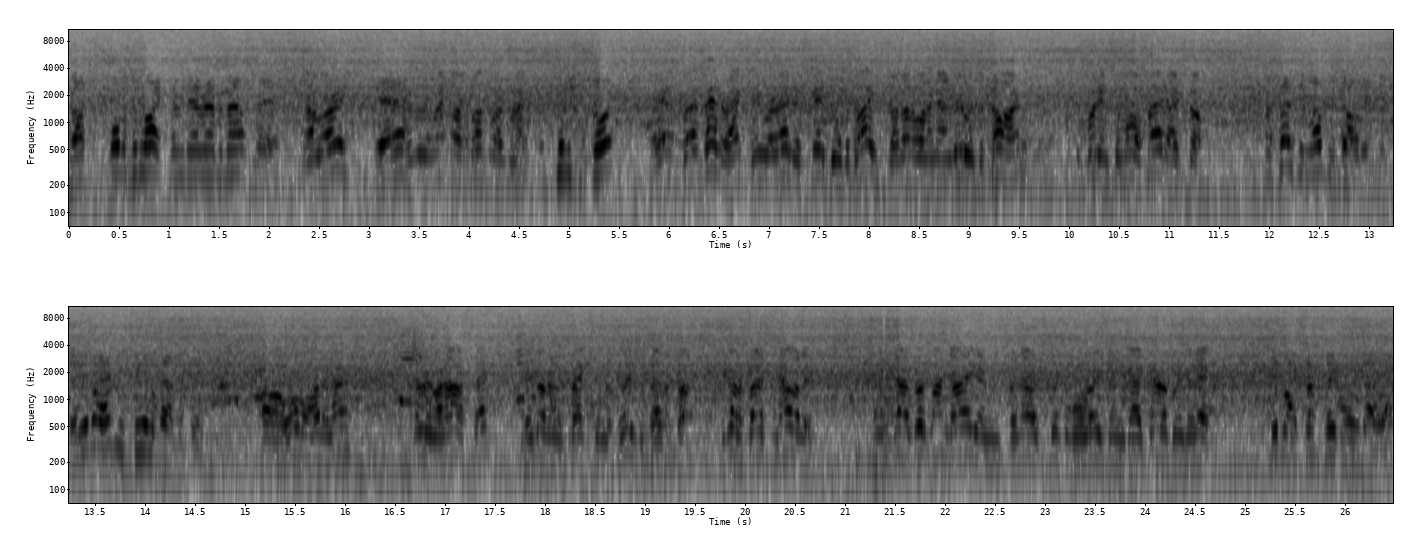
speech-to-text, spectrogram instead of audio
Rolling. Right, What was it like coming down around the mountain there? No worries. Yeah? Everything went like clockwork, mate. As good as you thought? Yeah, it's better actually. We're out of schedule the blazes. I don't know what I'm going to do with the time to put in some more photo stuff. I suppose you love this old engine, do you? How do you feel about the thing? Oh, well, I don't know. Everyone asks that. They've got an attraction that the diesels haven't got. They've got a personality. They go good one day and for no explicable reason go terribly the next. A bit like some people we know, eh?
